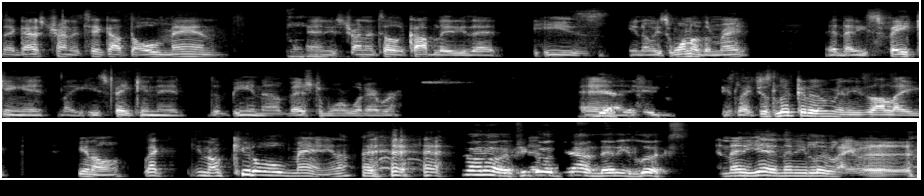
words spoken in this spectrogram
that guy's trying to take out the old man, and he's trying to tell the cop lady that he's you know he's one of them, right? And that he's faking it, like he's faking it to being a vegetable or whatever. And Yeah. he's, he's like, just look at him, and he's all like, you know, like you know, cute old man, you know. No, no. If you go down, then he looks. And then yeah, and then he looks like, Ugh.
